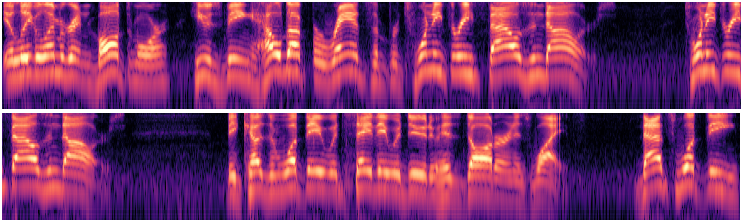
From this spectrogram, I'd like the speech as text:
illegal immigrant in Baltimore. He was being held up for ransom for $23,000. $23,000 because of what they would say they would do to his daughter and his wife. That's what the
